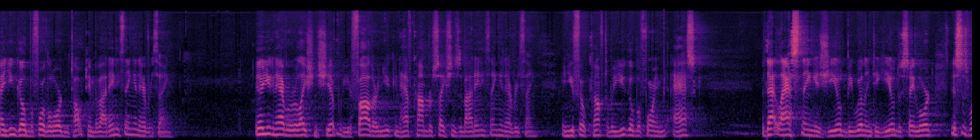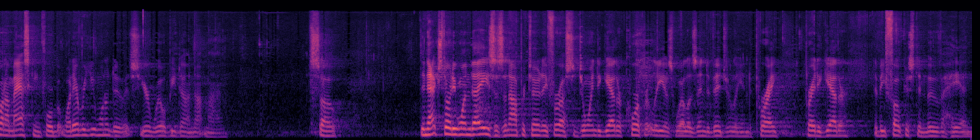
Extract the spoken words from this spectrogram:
Man, you can go before the Lord and talk to Him about anything and everything. You know, you can have a relationship with your Father and you can have conversations about anything and everything, and you feel comfortable. You go before Him, and ask. But that last thing is yield. Be willing to yield to say, Lord, this is what I'm asking for, but whatever you want to do, it's your will be done, not mine. So, the next 31 days is an opportunity for us to join together corporately as well as individually and to pray, pray together to be focused and move ahead.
